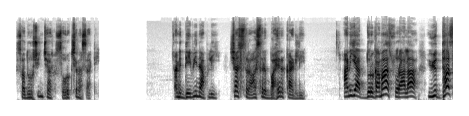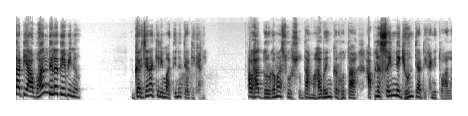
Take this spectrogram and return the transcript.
सदृशींच्या संरक्षणासाठी. आणि देवीने आपली शस्त्र अस्त्र बाहेर काढली. आणि या दुर्गमासुराला युद्धासाठी आव्हान दिलं देवीनं. गर्जना केली मातीनं त्या ठिकाणी. अव हा दुर्गमासूर सुद्धा महाभयंकर होता. आपलं सैन्य घेऊन त्या ठिकाणी तो आला.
